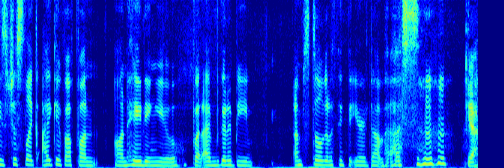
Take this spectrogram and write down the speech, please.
He's just like, I give up on on hating you, but I'm gonna be, I'm still gonna think that you're a dumbass. yeah.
